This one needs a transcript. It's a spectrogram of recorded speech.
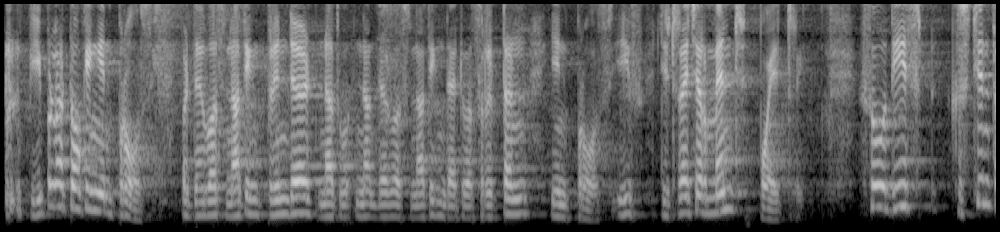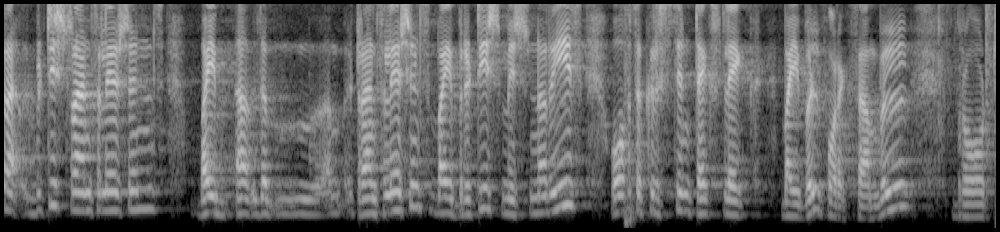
people are talking in prose, but there was nothing printed, not, not, there was nothing that was written in prose. If literature meant poetry. So these Christian tra British translations by uh, the um, translations by British missionaries of the Christian text like Bible, for example, brought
